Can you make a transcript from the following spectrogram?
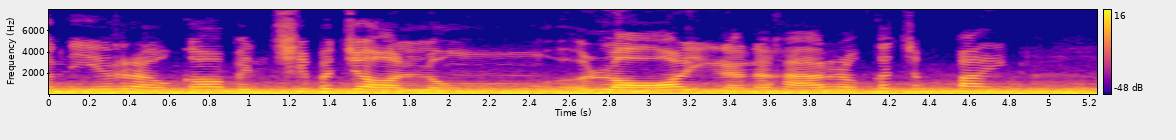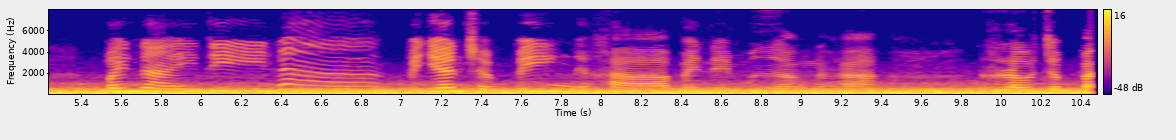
อนนี้เราก็เป็นชิปจรลงล้ออีกแล้วนะคะ เราก็จะไปไปไหนดีนะไปเยี่ยนช้อปปิ้งนะคะ ไปในเมืองนะคะ เราจะไป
